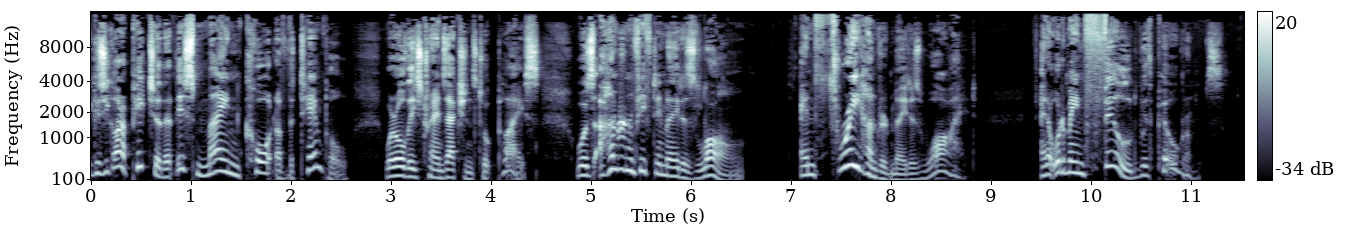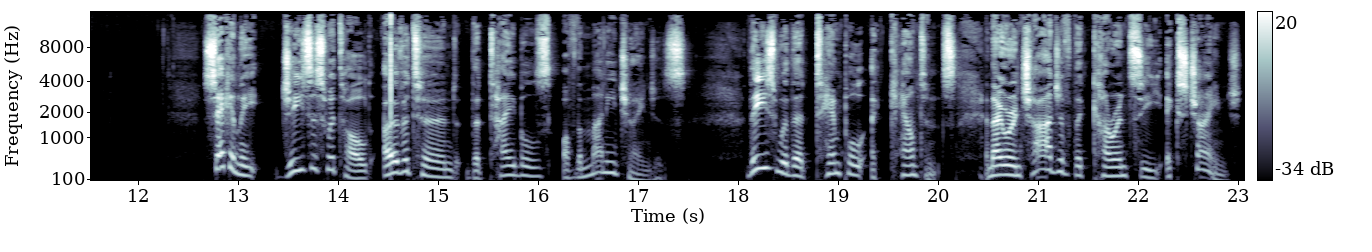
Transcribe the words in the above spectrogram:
because you got to picture that this main court of the temple, where all these transactions took place, was 150 metres long and 300 metres wide, and it would have been filled with pilgrims. Secondly, Jesus, we're told, overturned the tables of the money changers. These were the temple accountants, and they were in charge of the currency exchange.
